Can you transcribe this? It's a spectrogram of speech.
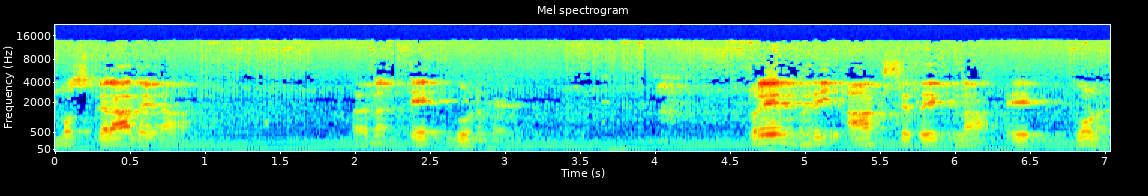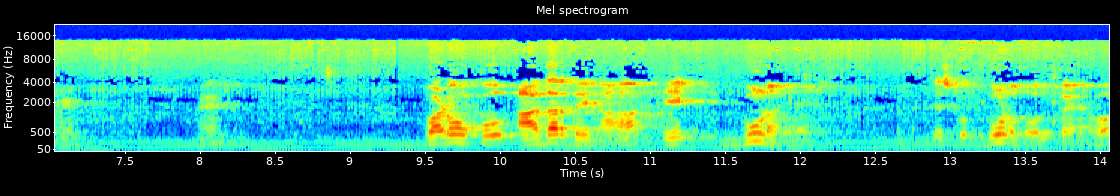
मुस्कुरा देना, है ना, एक गुण है। प्रेम भरी आँख से देखना एक गुण है? बड़ों को आदर देना एक गुण है। इसको गुण बोलते हैं वो।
